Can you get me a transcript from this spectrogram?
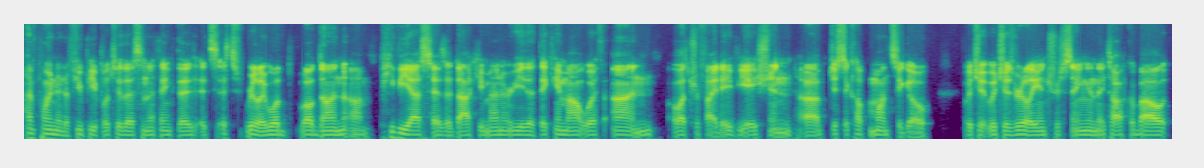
I've pointed a few people to this, and I think that it's it's really well well done. Um, PBS has a documentary that they came out with on electrified aviation uh, just a couple months ago, which which is really interesting, and they talk about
